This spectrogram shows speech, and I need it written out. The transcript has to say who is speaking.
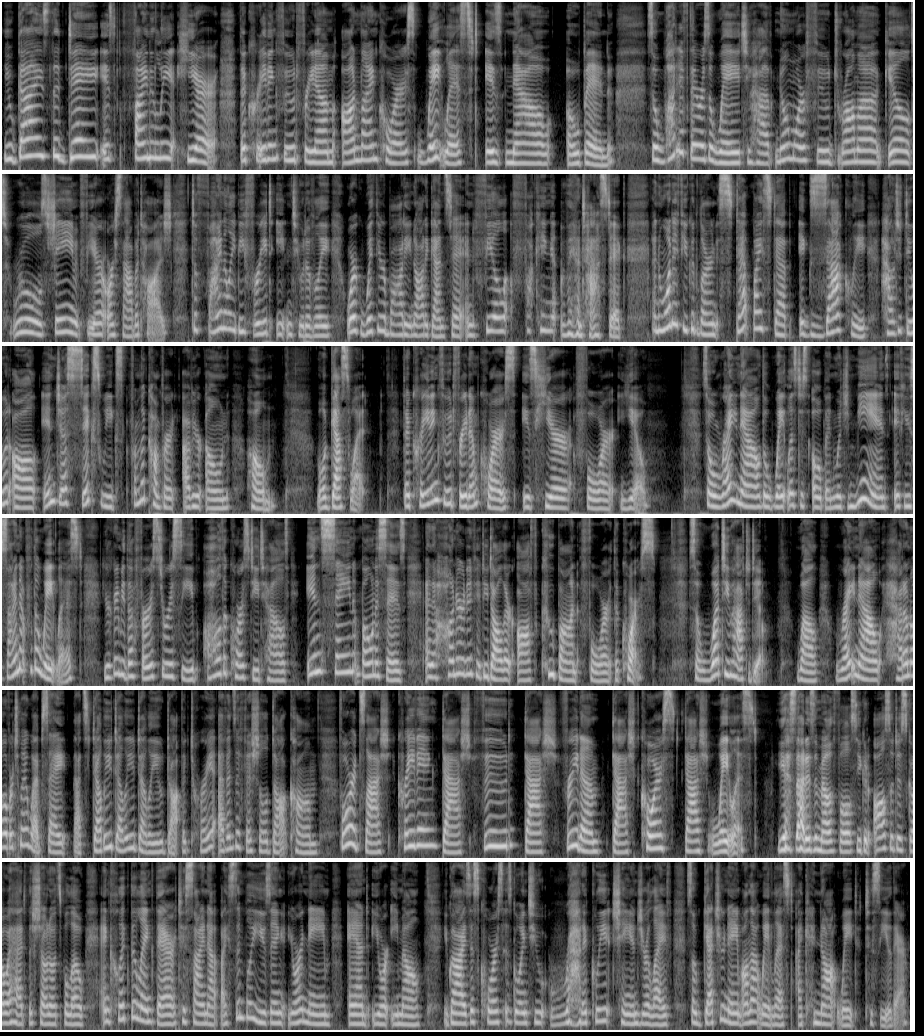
Speaker 1: You guys, the day is finally here. The Craving Food Freedom online course waitlist is now open. So, what if there is a way to have no more food drama, guilt, rules, shame, fear, or sabotage? To finally be free to eat intuitively, work with your body, not against it, and feel fucking fantastic? And what if you could learn step by step exactly how to do it all in just six weeks from the comfort of your own home? Well, guess what? The Craving Food Freedom course is here for you. So, right now, the waitlist is open, which means if you sign up for the waitlist, you're going to be the first to receive all the course details, insane bonuses, and a $150 off coupon for the course. So, what do you have to do? Well, right now, head on over to my website. That's www.victoriaevansofficial.com forward slash craving dash food dash freedom dash course dash waitlist. Yes, that is a mouthful. So you can also just go ahead to the show notes below and click the link there to sign up by simply using your name and your email. You guys, this course is going to radically change your life. So get your name on that wait list. I cannot wait to see you there.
